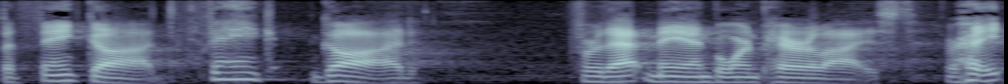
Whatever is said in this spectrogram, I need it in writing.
But thank God, thank God for that man born paralyzed, right?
